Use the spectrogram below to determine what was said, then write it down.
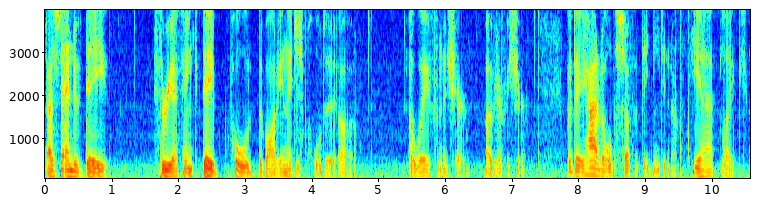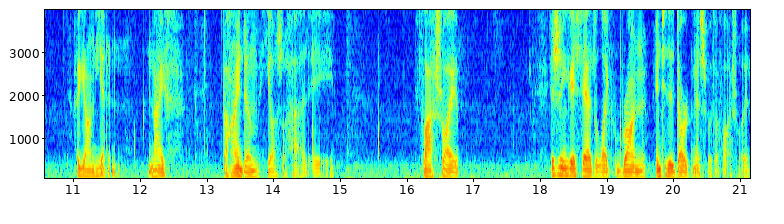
that's the end of day three, I think. They pulled the body and they just pulled it uh, away from the chair of Jeffrey's chair. But they had all the stuff that they needed now. He had like a gun. He had a knife behind him. He also had a flashlight, just in case they had to like run into the darkness with a flashlight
